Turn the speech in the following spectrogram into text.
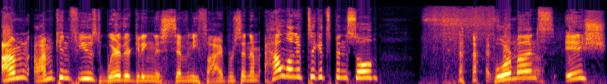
I'm I'm confused where they're getting this 75% number. How long have tickets been sold? 4 months ish.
